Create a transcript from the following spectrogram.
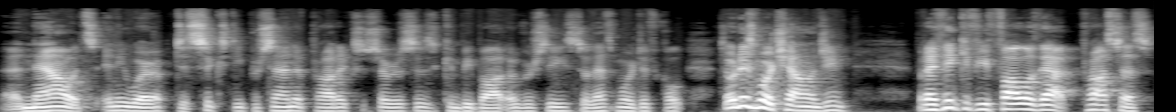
and now it's anywhere up to 60% of products or services can be bought overseas, so that's more difficult. So it is more challenging. But I think if you follow that process,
